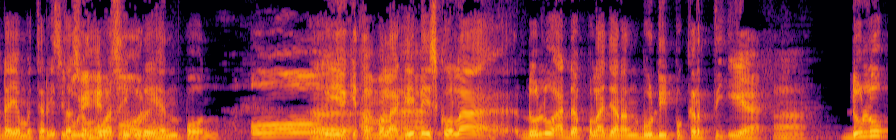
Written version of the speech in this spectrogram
ada yang bercerita, Sibuk semua handphone. sibuk dengan handphone. oh Eh, iya kita apalagi mana? di sekolah dulu ada pelajaran budi pekerti. iya ah. Dulu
